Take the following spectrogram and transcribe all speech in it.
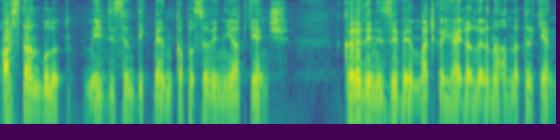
Arslan Bulut, meclisin Dikmen kapısı ve Nihat Genç. Karadeniz'i ve Maçka yaylalarını anlatırken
